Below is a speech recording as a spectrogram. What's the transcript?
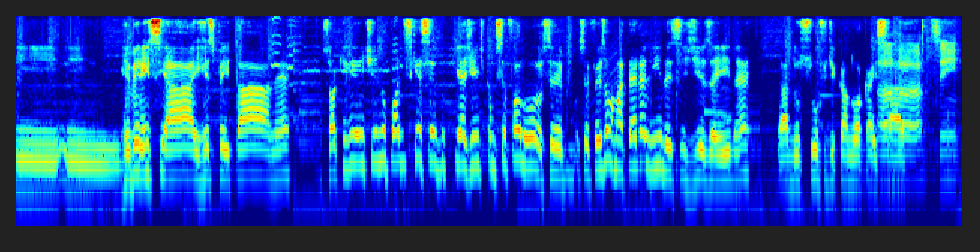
e, e, reverenciar e respeitar, né? Só que a gente não pode esquecer do que a gente, como você falou, você, você fez uma matéria linda esses dias aí, né? do surf de canoa caiçara. Uhum, sim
